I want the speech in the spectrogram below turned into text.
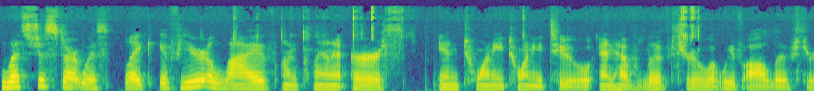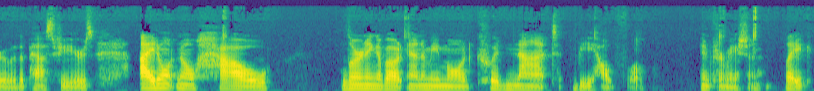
let's just start with like if you're alive on planet earth in 2022 and have lived through what we've all lived through the past few years i don't know how learning about enemy mode could not be helpful information. Like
